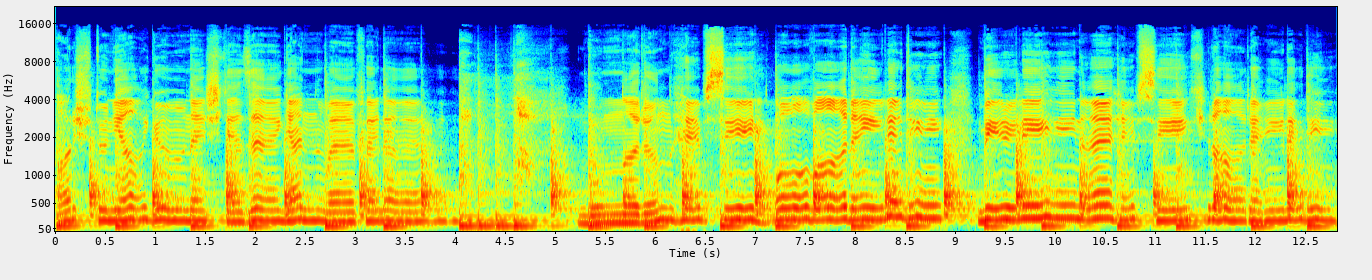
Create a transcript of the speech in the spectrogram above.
Arş dünya güneş gezegen ve felek. Bunların hepsini o var eyledi. Birliğine hepsi ikrar eyledi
